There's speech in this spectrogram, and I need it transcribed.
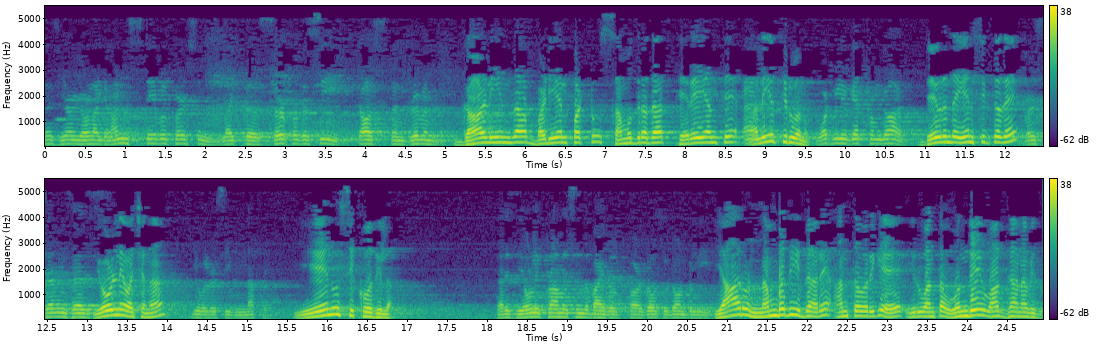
says here you're like an unstable person, like the surf of the sea, tossed and driven. ಗಾಳಿಯಿಂದ ಬಡಿಯಲ್ಪಟ್ಟು ಸಮುದ್ರದ ತೆರೆಯಂತೆ ಅಲೆಯುತ್ತಿರುವನು What will you get from God? ದೇವರಿಂದ ಏನು ಸಿಗ್ತದೆ Verse 7 says, ಏಳನೇ ವಚನ you will receive nothing. ಏನೂ ಸಿಕ್ಕೋದಿಲ್ಲ That is the only promise in the Bible for those who don't believe. ಯಾರು ನಂಬದಿ ಇದ್ದಾರೆ ಅಂತವರಿಗೆ ಇರುವಂತ ಒಂದೇ ವಾಗ್ದಾನವಿದು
